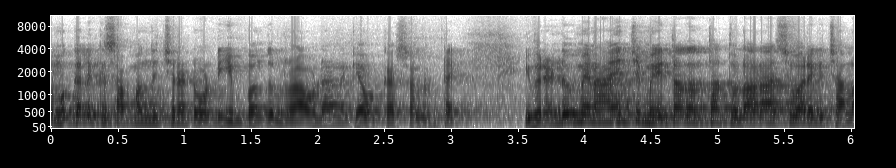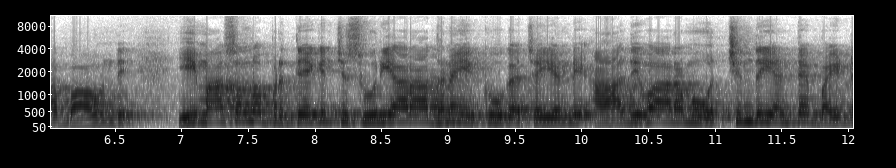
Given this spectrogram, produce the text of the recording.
ఎముకలకి సంబంధించినటువంటి ఇబ్బందులు రావడానికి అవకాశాలు ఉంటాయి. ఇవి రెండు మినహాయించి మిగతాదంతా తులారాశి వారికి చాలా బాగుంది. ఈ మాసంలో ప్రత్యేకించి సూర్యారాధన ఎక్కువగా చేయండి. ఆదివారము వచ్చింది అంటే బయట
